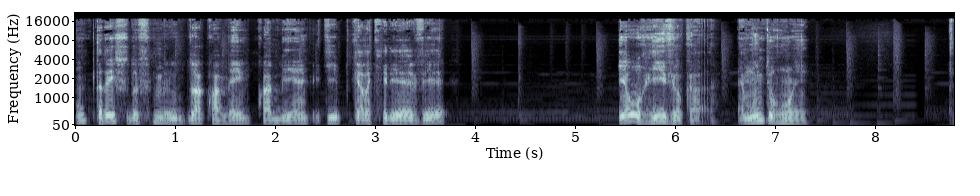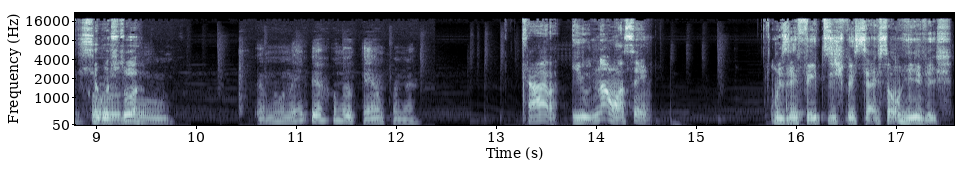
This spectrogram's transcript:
um trecho do filme do Aquaman com a Bianca aqui, porque ela queria ver. E é horrível, cara. É muito ruim. Você Pô, gostou? Eu não, eu não nem perco meu tempo, né? Cara, e não, assim. Os efeitos especiais são horríveis.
